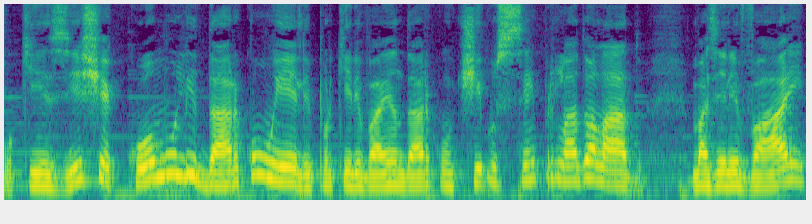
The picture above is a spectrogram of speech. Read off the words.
O que existe é como lidar com ele, porque ele vai andar contigo sempre lado a lado. Mas ele vai uh,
